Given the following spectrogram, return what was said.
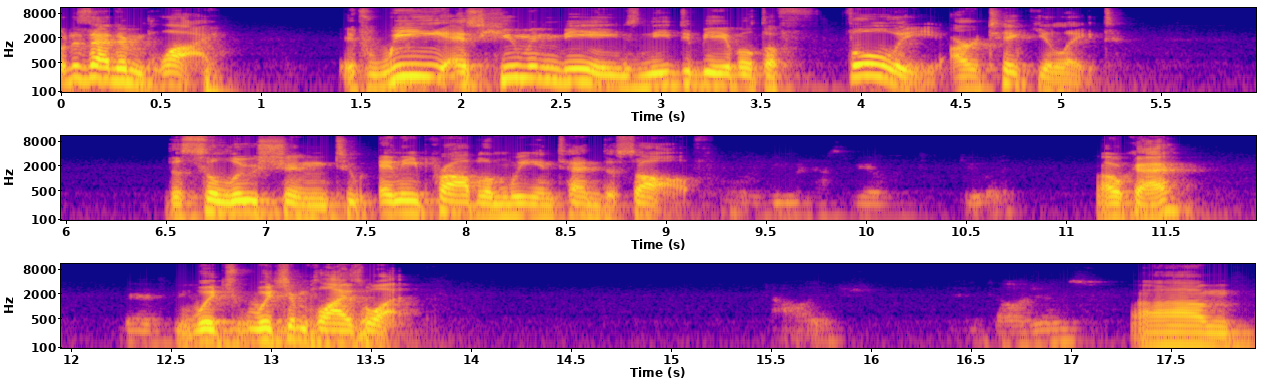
What does that imply? If we as human beings need to be able to fully articulate the solution to any problem we intend to solve, Well, a human has to be able to do it. okay, They have to be- which which implies what? Knowledge, intelligence. Um,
